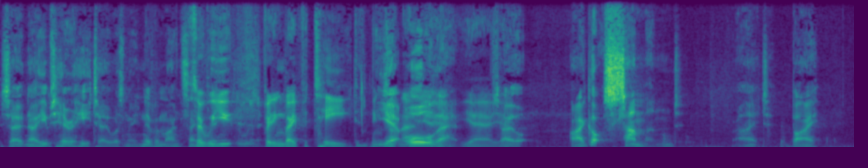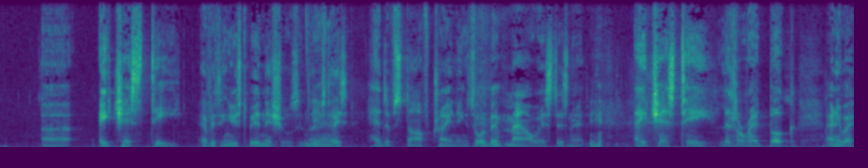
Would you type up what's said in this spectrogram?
so no, he was Hirohito, wasn't he? Never mind. So were thing. you feeling very fatigued and things Yeah, like that? all yeah, that. Yeah, yeah. So I got summoned, right, by uh, HST. Everything used to be initials in those Yeah. days. Head of Staff Training. It's all a bit Maoist, isn't it? HST, Little Red Book. Anyway,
